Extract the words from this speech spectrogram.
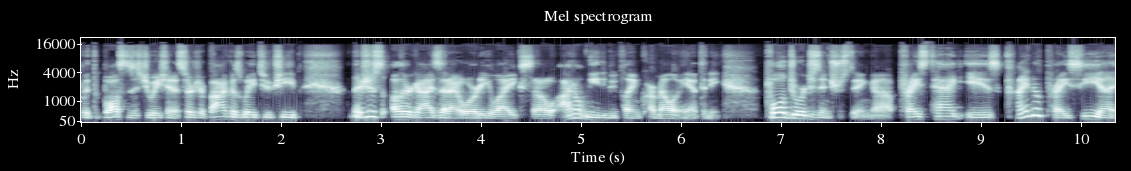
with the Boston situation, Serge Ibaka is way too cheap. There's just other guys that I already like, so I don't need to be playing Carmelo Anthony. Paul George is interesting. Uh, price tag is kind of pricey, uh,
